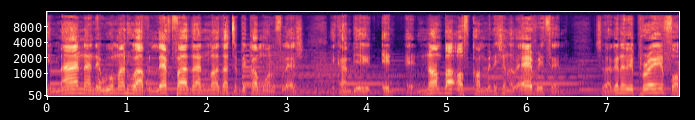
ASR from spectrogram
a man and a woman who have left father and mother to become one flesh. It can be a, a, a number of combination of everything. So we're going to be praying for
